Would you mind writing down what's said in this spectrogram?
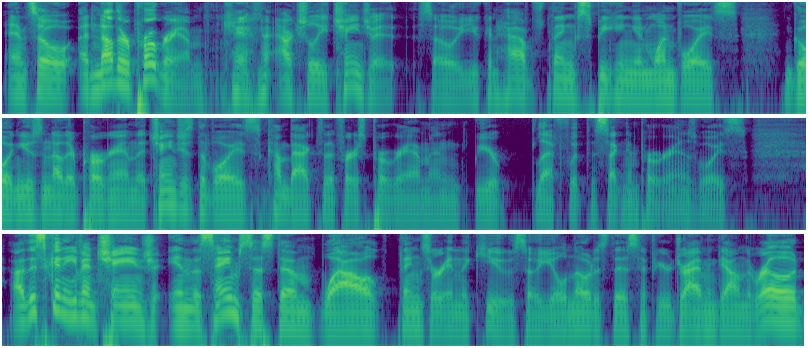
And so another program can actually change it. So you can have things speaking in one voice, go and use another program that changes the voice, come back to the first program, and you're left with the second program's voice. Uh, this can even change in the same system while things are in the queue. So you'll notice this if you're driving down the road,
